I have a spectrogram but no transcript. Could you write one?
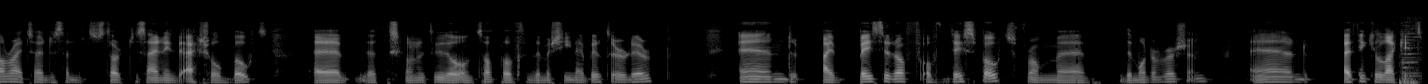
Alright, so I decided to start designing the actual boat uh, that's going to go on top of the machine I built earlier. And I based it off of this boat from uh, the modern version, and I think you'll like it.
